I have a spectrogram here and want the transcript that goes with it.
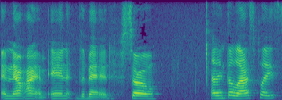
and now I am in the bed. So I think the last place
